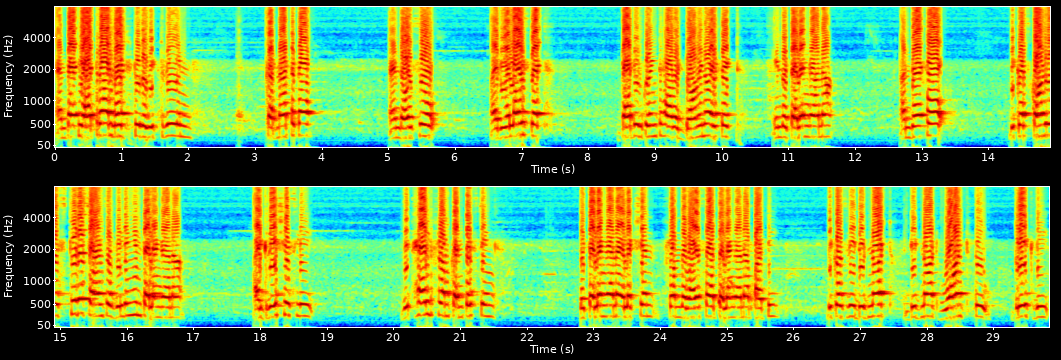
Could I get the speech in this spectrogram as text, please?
And that yatra led to the victory in Karnataka and also I realized that that is going to have a domino effect in the Telangana and therefore because Congress stood a chance of winning in Telangana, I graciously withheld from contesting the Telangana election from the YSR Telangana party because we did not, did not want to break the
